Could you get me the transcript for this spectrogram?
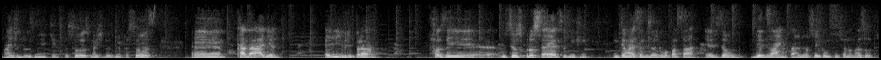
mais de 2.500 pessoas, mais de 2.000 pessoas, é, cada área é livre para fazer é, os seus processos, enfim. Então, essa visão que eu vou passar é a visão de design, tá? Eu não sei como funciona nas outras.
